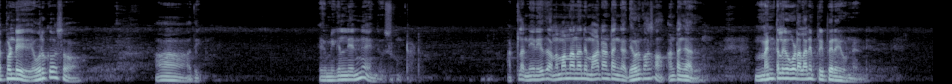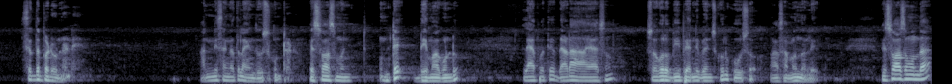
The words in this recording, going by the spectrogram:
చెప్పండి ఎవరి కోసం? అది. ఇక మిగిలినవన్నీ ఆయన చూసుకుంటాడు. అట్లా నేనేదో అనమన్నాననే మాట అంటాం కాదు. దేవుని కోసం అంటాం కాదు. మెంటల్గా కూడా అలానే ప్రిపేర్ అయి ఉండండి. సిద్ధపడి ఉండండి. అన్ని సంగతులు ఆయన చూసుకుంటాడు. విశ్వాసం ఉంటే ధీమాగుండు లేకపోతే దడ ఆయాసం షుగర్ బీపీ అన్ని పెంచుకొని కూర్చో నాకు సంబంధం లేదు. విశ్వాసం ఉందా?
